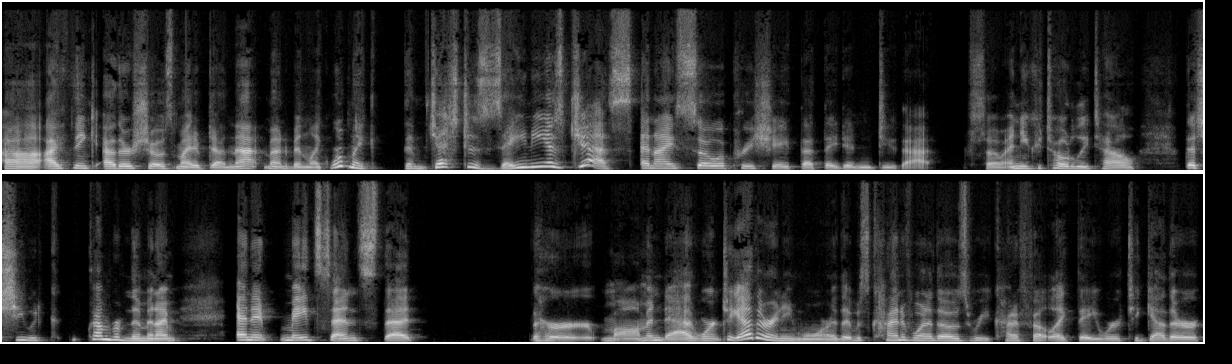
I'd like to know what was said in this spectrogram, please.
Uh, I think other shows might have done that. Might have been like, we'll make them just as zany as Jess, and I so appreciate that they didn't do that. So, and you could totally tell that she would come from them, and I'm, and it made sense that her mom and dad weren't together anymore. That was kind of one of those where you kind of felt like they were together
